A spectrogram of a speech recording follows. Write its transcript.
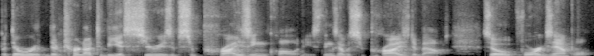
But there were there turned out to be a series of surprising qualities things i was mm-hmm. Mm-hmm. surprised about. So for example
